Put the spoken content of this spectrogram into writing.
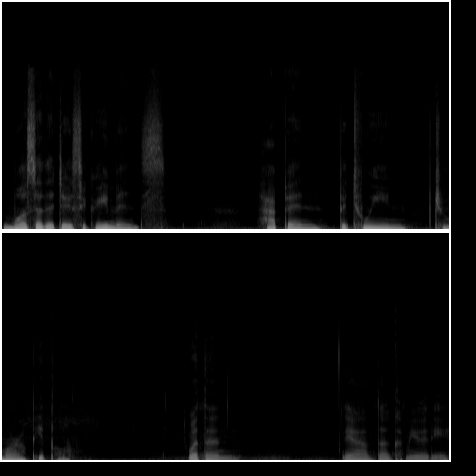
most of the disagreements happen between Chamorro people. Within, yeah, the community.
